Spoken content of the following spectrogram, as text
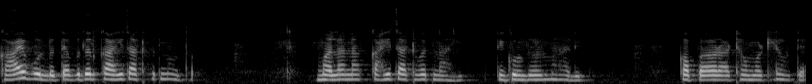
काय बोललो? त्याबद्दल काहीच आठवत नव्हतं. मला ना काहीच आठवत नाही. ती गोंधळून म्हणाली. कपाळावर आठव म्हटल्या होत्या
